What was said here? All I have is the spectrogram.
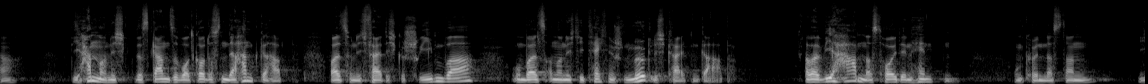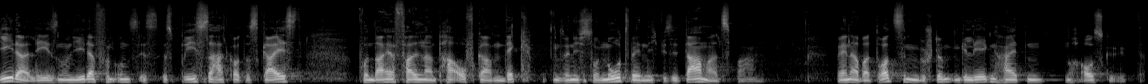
Ja. Die haben noch nicht das ganze Wort Gottes in der Hand gehabt, weil es noch nicht fertig geschrieben war und weil es auch noch nicht die technischen Möglichkeiten gab. Aber wir haben das heute in Händen und können das dann jeder lesen und jeder von uns ist, ist Priester, hat Gottes Geist. Von daher fallen ein paar Aufgaben weg und sind nicht so notwendig, wie sie damals waren, werden aber trotzdem in bestimmten Gelegenheiten noch ausgeübt.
